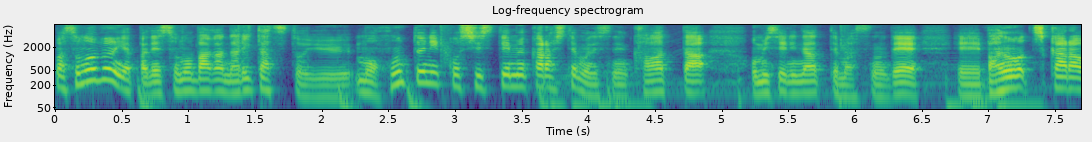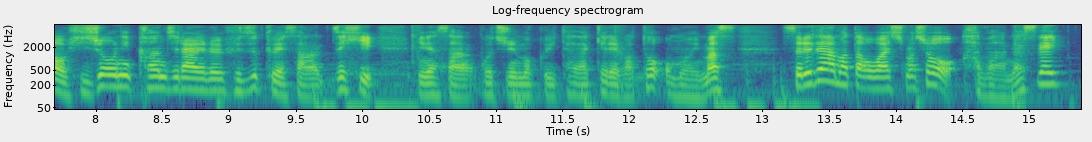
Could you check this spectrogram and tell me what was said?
まあ、その分やっぱね、その場が成り立つという、もう本当にこうシステムからしてもですね、変わったお店になってますので、えー、場の力を非常に感じられるふずくえさん、ぜひ皆さんご注目いただければと思います。それではまたお会いしましょう。Have a nice day!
